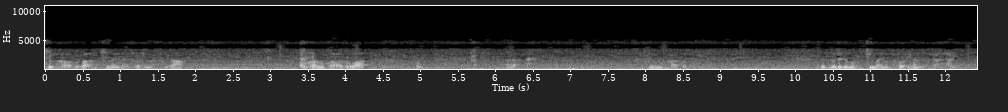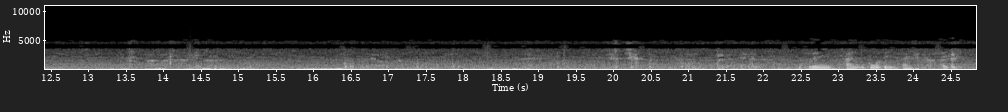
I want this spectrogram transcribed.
白いカードが1枚だけありますが、他のカードは、あら、普通のカードです。どれでも1枚のカードを選んでください。それにサイン、表にサインしてください。はい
